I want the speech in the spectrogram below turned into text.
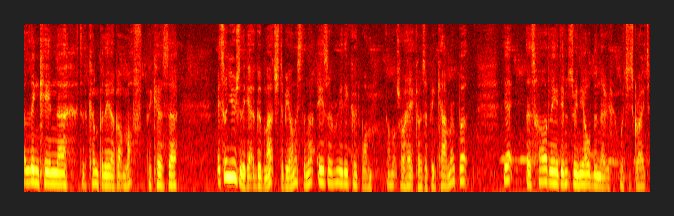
a link in uh, to the company I got them off because uh, it's unusual to get a good match to be honest and that is a really good one. I'm not sure how it comes up in camera but yeah there's hardly any difference between the old and the new which is great.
